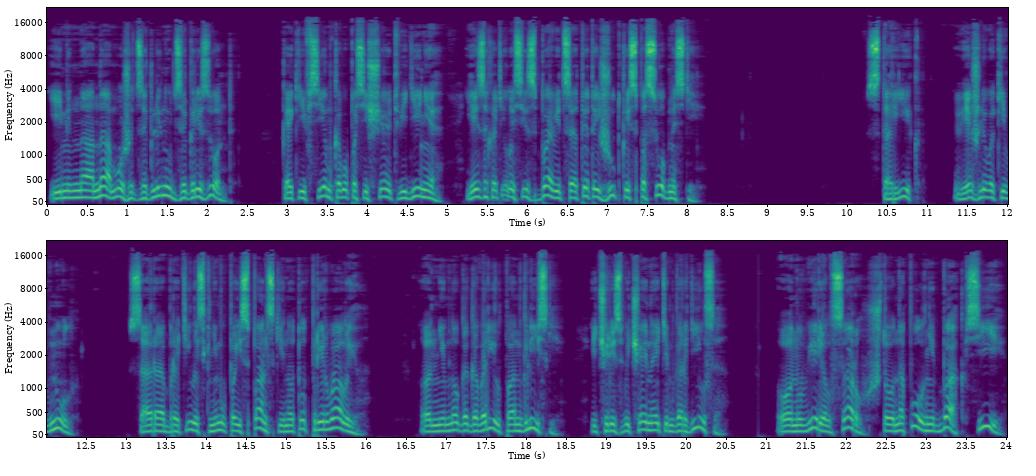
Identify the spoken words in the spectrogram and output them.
Именно она может заглянуть за горизонт. Как и всем, кого посещают видения, ей захотелось избавиться от этой жуткой способности. Старик вежливо кивнул. Сара обратилась к нему по-испански, но тот прервал ее. Он немного говорил по-английски и чрезвычайно этим гордился. Он уверил Сару, что наполнит бак, си.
